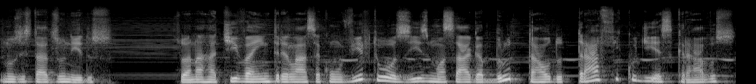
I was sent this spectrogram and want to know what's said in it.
nos Estados Unidos. Sua narrativa entrelaça com virtuosismo a saga brutal do tráfico de escravos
